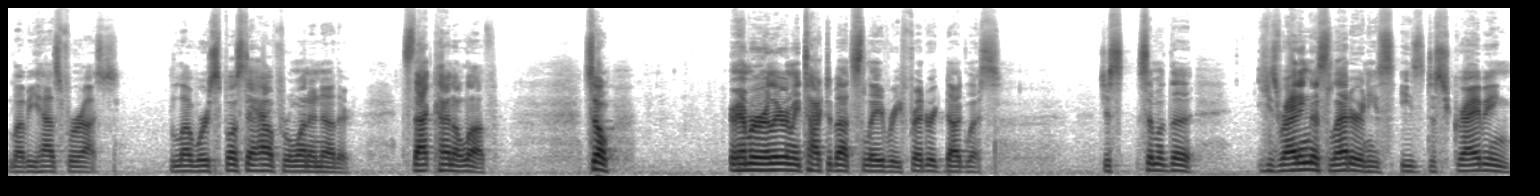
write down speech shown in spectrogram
Love he has for us. The love we're supposed to have for one another. It's that kind of love. So, remember earlier when we talked about slavery, Frederick Douglass just some of the he's writing this letter and he's he's describing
